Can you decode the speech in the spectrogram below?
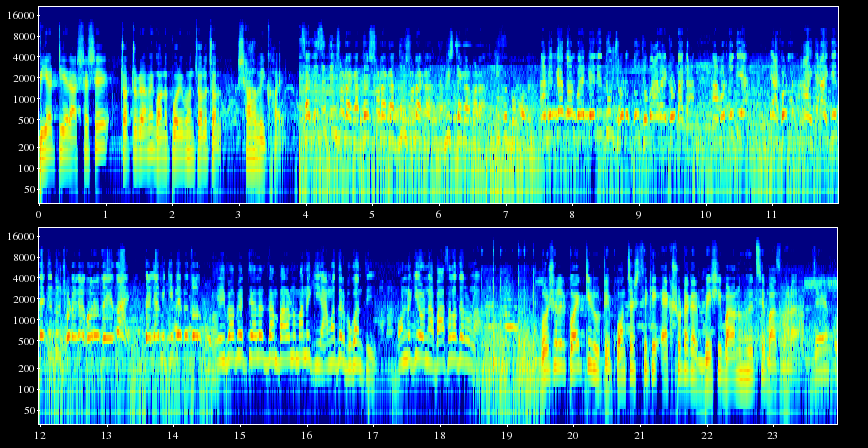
বিআরটি এর আশ্বাসে চট্টগ্রামে গণপরিবহন চলাচল স্বাভাবিক হয়। তিনশো টাকা দেড়শো টাকা দুইশো টাকা বিশ টাকার ভাড়া কি করব বলেন? আমি বেতন পাই ডেলি দুইশো দুইশো বা আড়াইশো টাকা। আমার যদি এখন আইতে আইতে যাইতে দুইশো টাকা খরচ হয়ে যায় তাহলে আমি কীভাবে চলবো? এইভাবে তেলের দাম বাড়ানো মানে কি? আমাদের ভোগান্তি। অন্য কেউ না বাস আলাদারও না। বরিশালের কয়েকটি রুটে পঞ্চাশ থেকে একশো টাকার বেশি বাড়ানো হয়েছে বাস ভাড়া। যেহেতু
